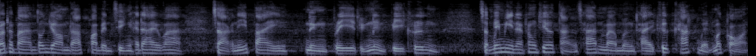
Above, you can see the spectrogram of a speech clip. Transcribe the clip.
รัฐบาลต้องยอมรับความเป็นจริงให้ได้ว่า จากนี้ไป 1 ปีถึง 1 ปีครึ่ง จะไม่มีนักท่องเที่ยวต่างชาติมาเมืองไทยคึกคักเหมือนเมื่อก่อน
